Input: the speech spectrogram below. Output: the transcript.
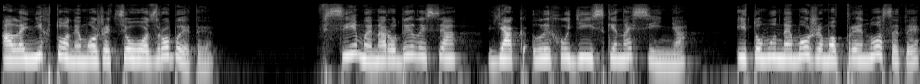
але ніхто не може цього зробити. Всі ми народилися як лиходійське насіння, і тому не можемо приносити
